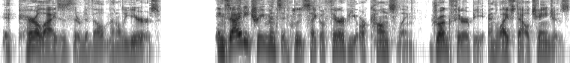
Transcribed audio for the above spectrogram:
it paralyzes their developmental years. Anxiety treatments include psychotherapy or counseling, drug therapy, and lifestyle changes.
